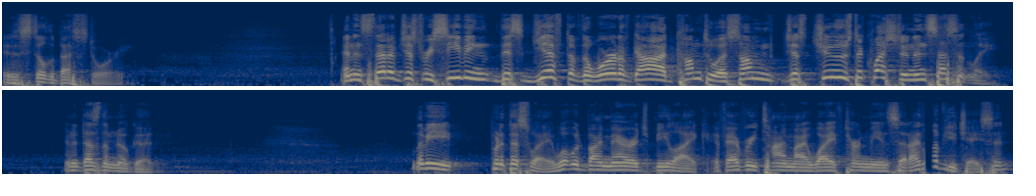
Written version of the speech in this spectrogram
It is still the best story. And instead of just receiving this gift of the Word of God come to us, some just choose to question incessantly. And it does them no good. Let me put it this way What would my marriage be like if every time my wife turned me and said, I love you, Jason?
